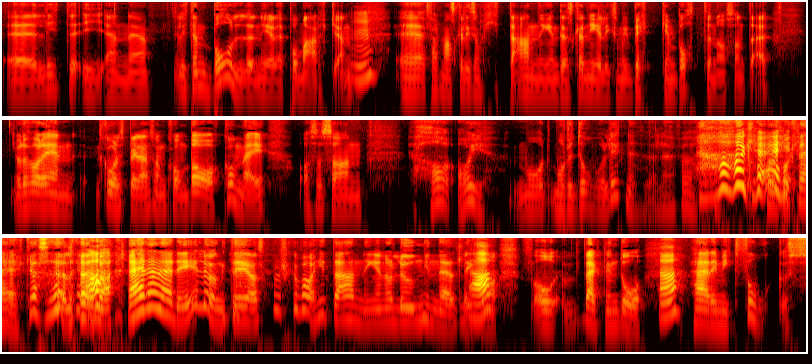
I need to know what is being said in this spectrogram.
eh, lite i en eh, liten boll nere på marken. Mm. Eh, för att man ska liksom hitta andningen, den ska ner liksom i bäckenbotten och sånt där. Och då var det en skådespelare som kom bakom mig och så sa han Jaha, oj, mår, mår du dåligt nu eller? Okay. Håller på att kräkas eller? Ja. Bara, nej, nej, nej, det är lugnt, det är, jag ska, ska bara hitta andningen och lugnet liksom. Ja. Och, och, verkligen då, ja. här är mitt fokus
